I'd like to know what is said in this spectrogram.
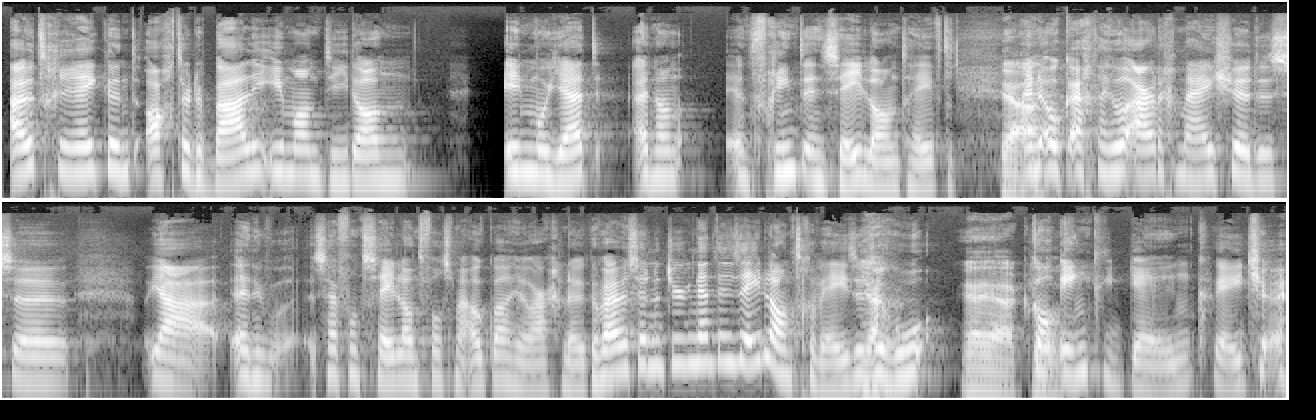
uitgerekend achter de balie iemand die dan in Moyet en dan een vriend in Zeeland heeft. Ja, En ook echt een heel aardig meisje, dus... eh, ja, en zij vond Zeeland volgens mij ook wel heel erg leuk. En wij zijn natuurlijk net in Zeeland geweest. Dus Ja, hoe ja, ja denk, weet je.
